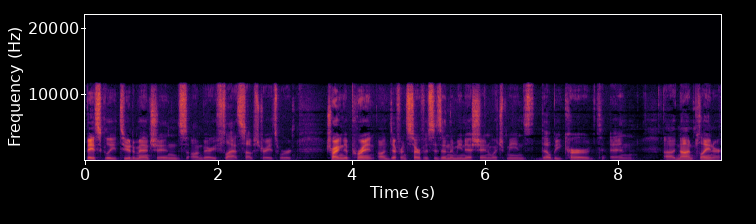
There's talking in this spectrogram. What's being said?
basically two dimensions on very flat substrates. We're trying to print on different surfaces in the munition, which means they'll be curved and uh, non-planar.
